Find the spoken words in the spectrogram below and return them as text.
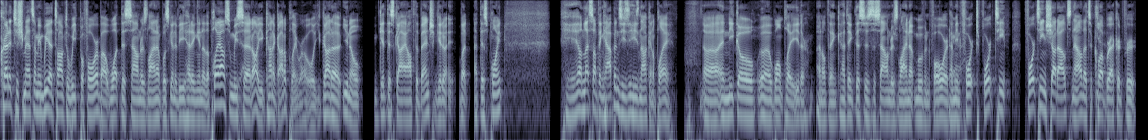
credit to Schmetz. I mean, we had talked a week before about what this Sounders lineup was going to be heading into the playoffs, and we said, "Oh, you kind of got to play Raul. You got to, you know, get this guy off the bench and get him." But at this point, unless something happens, he's he's not going to play. Uh, and Nico uh, won't play either. I don't think. I think this is the Sounders lineup moving forward. I mean, four, 14, 14 shutouts now. That's a club record for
